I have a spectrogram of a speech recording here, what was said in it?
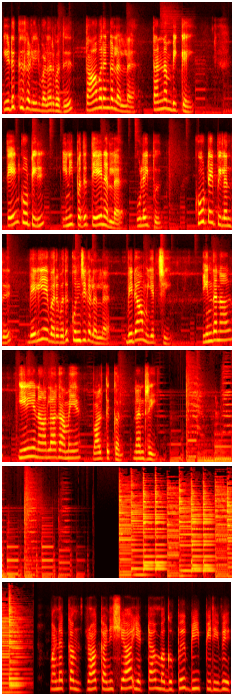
இடுக்குகளில் வளர்வது தாவரங்கள் அல்ல தன்னம்பிக்கை. தேன்கூட்டில் இனிப்பது தேன் அல்ல உழைப்பு. கூட்டை பிளந்து வெளியே வருவது குஞ்சுகள் அல்ல விடாமுயற்சி. இந்த நாள் இனிய நாளாக அமைய வாழ்த்துக்கள். நன்றி. வணக்கம். ரா. கனிஷ்யா எட்டாம் வகுப்பு பி. பிரிவு.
